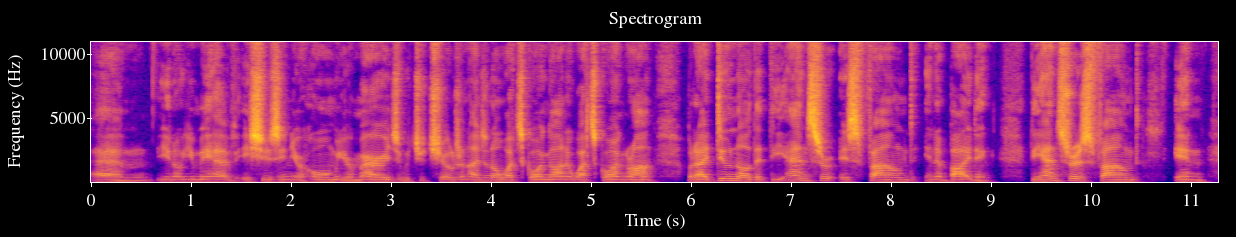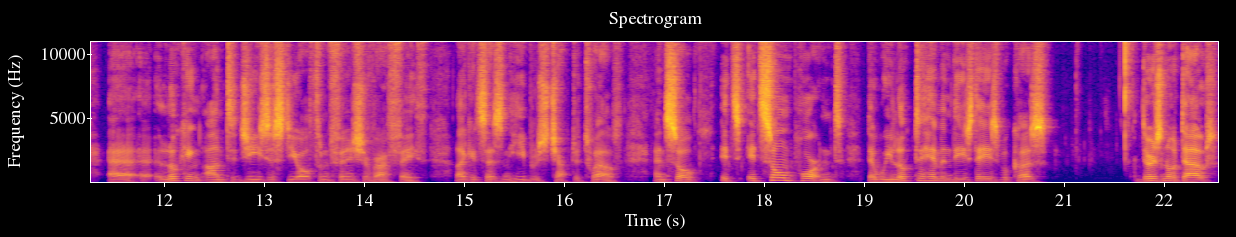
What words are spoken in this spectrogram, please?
um, you know you may have issues in your home, or your marriage, with your children. I don't know what's going on and what's going wrong, but I do know that the answer is found in abiding. The answer is found in uh, looking unto Jesus, the author and finisher of our faith, like it says in Hebrews chapter 12. And so it's it's so important that we look to him in these days because there's no doubt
